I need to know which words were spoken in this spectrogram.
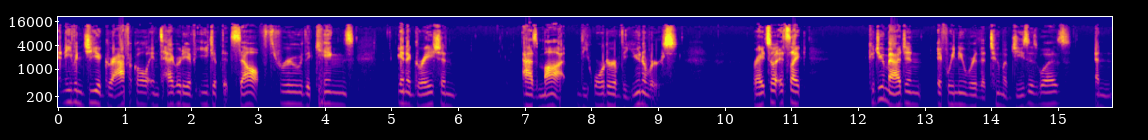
and even geographical integrity of Egypt itself through the king's integration as Ma'at, the order of the universe. Right? So it's like, could you imagine if we knew where the tomb of Jesus was and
